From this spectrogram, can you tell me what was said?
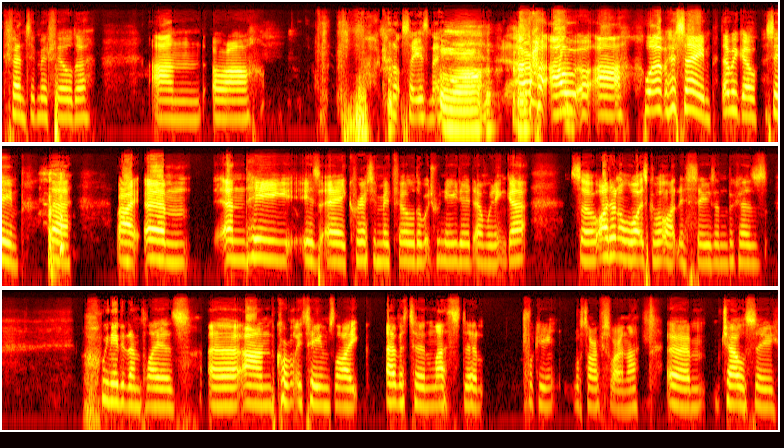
defensive midfielder, and or I cannot say his name. uh, uh, uh, whatever Hasim. There we go, Hasim. There, right. Um, and he is a creative midfielder, which we needed and we didn't get. So I don't know what it's going to look like this season because we needed them players. Uh, and currently teams like Everton, Leicester, fucking. Well, sorry for swearing there. Um, Chelsea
